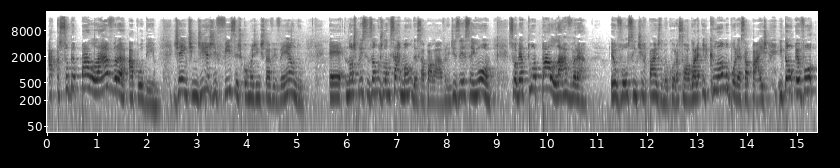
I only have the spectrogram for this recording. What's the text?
a, sob a palavra há poder. Gente, em dias difíceis como a gente está vivendo, é, nós precisamos lançar mão dessa palavra e dizer, Senhor, sobre a tua palavra eu vou sentir paz no meu coração agora e clamo por essa paz. Então eu vou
